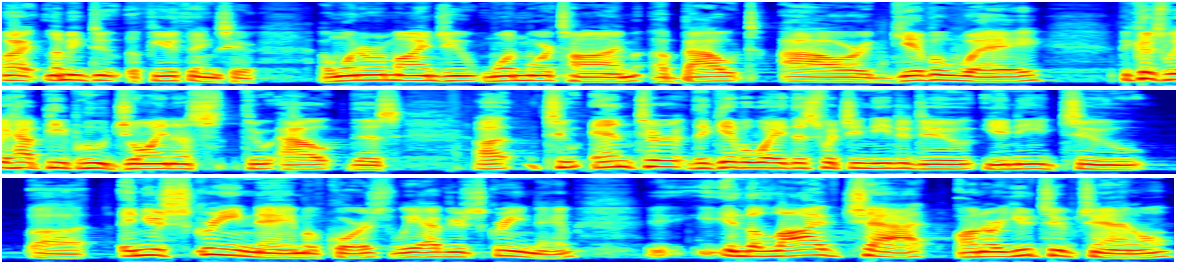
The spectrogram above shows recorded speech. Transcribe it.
All right, let me do a few things here. I want to remind you one more time about our giveaway because we have people who join us throughout this. Uh, to enter the giveaway, this is what you need to do. You need to, uh, in your screen name, of course, we have your screen name. In the live chat on our YouTube channel,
